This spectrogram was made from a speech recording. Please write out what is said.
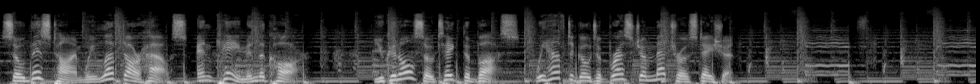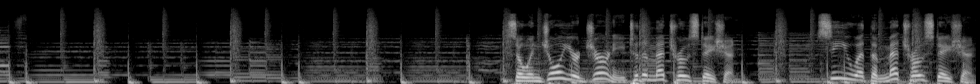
So this time we left our house and came in the car. You can also take the bus. We have to go to Brescia metro station. So enjoy your journey to the metro station. See you at the metro station.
